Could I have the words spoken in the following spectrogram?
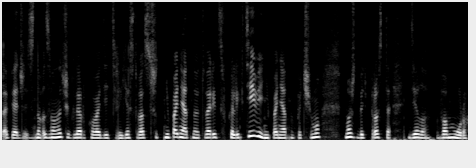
опять же, звоночек для руководителей. Если у вас что-то непонятное творится в коллективе, непонятно почему, может быть, просто дело в амурах.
